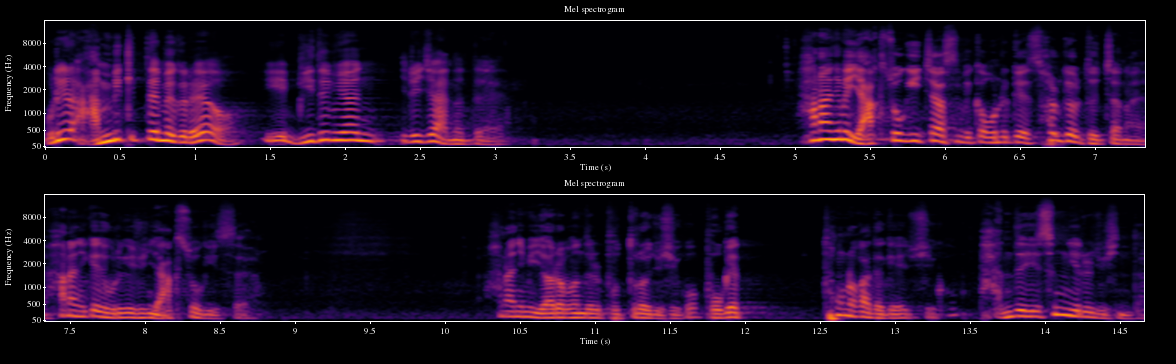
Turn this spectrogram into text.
우리는 안 믿기 때문에 그래요. 이게 믿으면 이러지 않는데. 하나님의 약속이 있지 않습니까? 오늘 이렇게 설교를 듣잖아요. 하나님께서 우리에게 주신 약속이 있어요. 하나님이 여러분들을 붙들어 주시고 복의 통로가 되게 해주시고 반드시 승리를 주신다.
